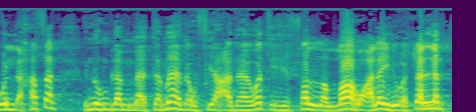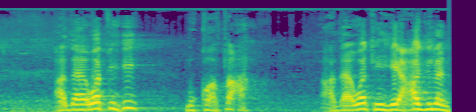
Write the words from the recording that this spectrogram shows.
واللي حصل إنهم لما تمادوا في عداوته صلى الله عليه وسلم عداوته مقاطعة. عداوته عدلا.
